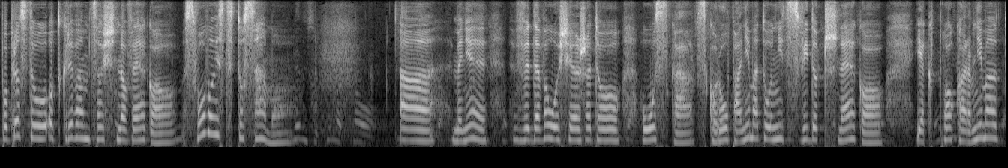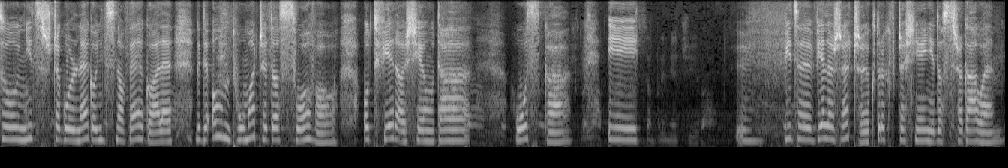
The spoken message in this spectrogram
Po prostu odkrywam coś nowego. Słowo jest to samo. A mnie wydawało się, że to łuska, skorupa. Nie ma tu nic widocznego jak pokarm, nie ma tu nic szczególnego, nic nowego, ale gdy on tłumaczy to słowo, otwiera się ta łuska i. widzę wiele rzeczy, których wcześniej nie dostrzegałem.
